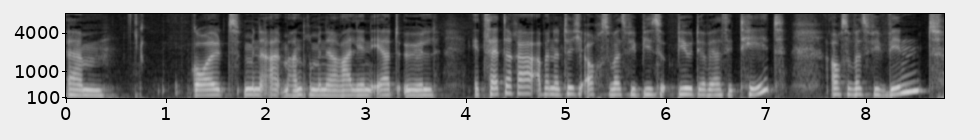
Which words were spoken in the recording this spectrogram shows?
ähm, Gold, andere Mineralien, Erdöl etc., aber natürlich auch sowas wie Biodiversität, auch sowas wie Wind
